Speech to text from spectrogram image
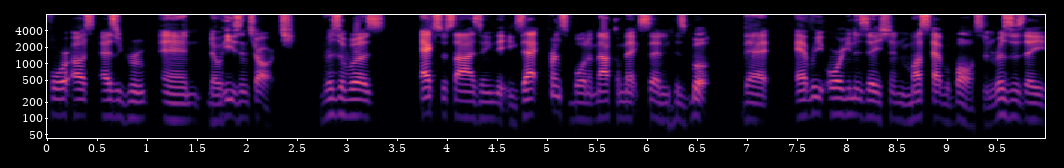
for us as a group. And no, he's in charge. RZA was exercising the exact principle that Malcolm X said in his book that every organization must have a boss. And RZA is a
